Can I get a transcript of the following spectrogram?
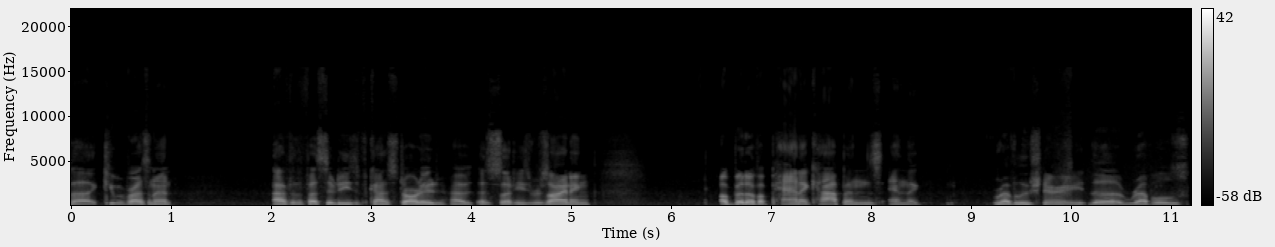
the Cuban president, after the festivities have kind of started, has said he's resigning. A bit of a panic happens, and the revolutionary, the rebels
